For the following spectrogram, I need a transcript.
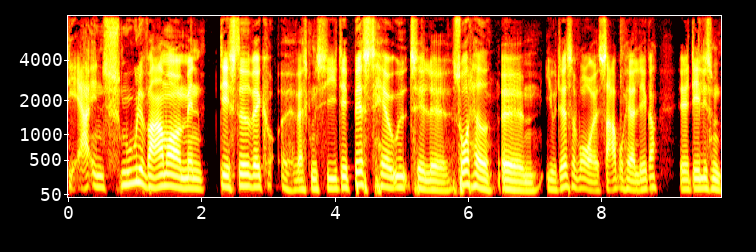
Det er en smule varmere, men det er stadigvæk, øh, hvad skal man sige, det er bedst herud til øh, Sorthavet øh, i Odessa, hvor øh, Sabo her ligger. Øh, det er ligesom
